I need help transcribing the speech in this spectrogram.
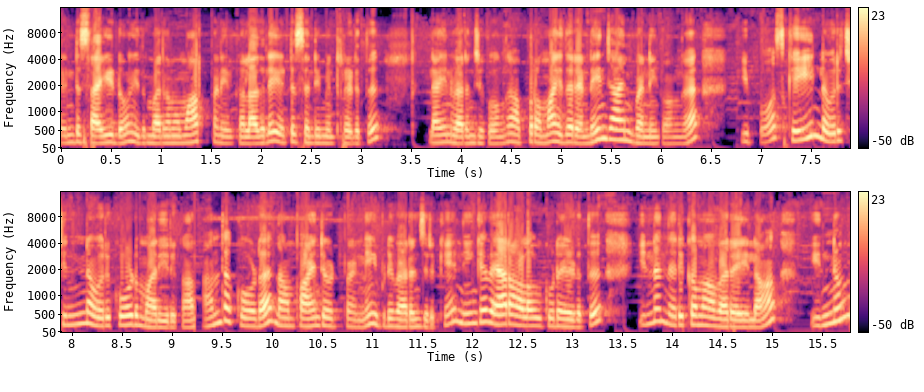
ரெண்டு சைடும் இது மாதிரி நம்ம மார்க் பண்ணியிருக்கோம்ல அதில் எட்டு சென்டிமீட்டர் எடுத்து லைன் வரைஞ்சிக்கோங்க. அப்புறமா இதை ரெண்டையும் ஜாயின் பண்ணிக்கோங்க. இப்போது ஸ்கெயிலில் ஒரு சின்ன ஒரு கோடு மாதிரி இருக்கும் அந்த கோடை நான் பாயிண்ட் அவுட் பண்ணி இப்படி வரைஞ்சிருக்கேன். நீங்கள் வேறு அளவு கூட எடுத்து இன்னும் நெருக்கமாக வரையலாம். இன்னும்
